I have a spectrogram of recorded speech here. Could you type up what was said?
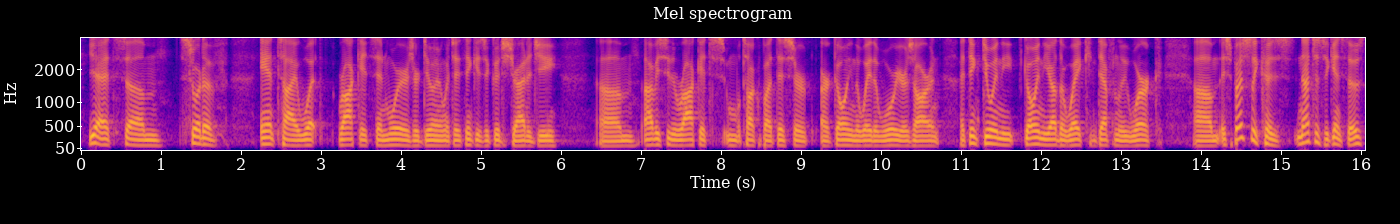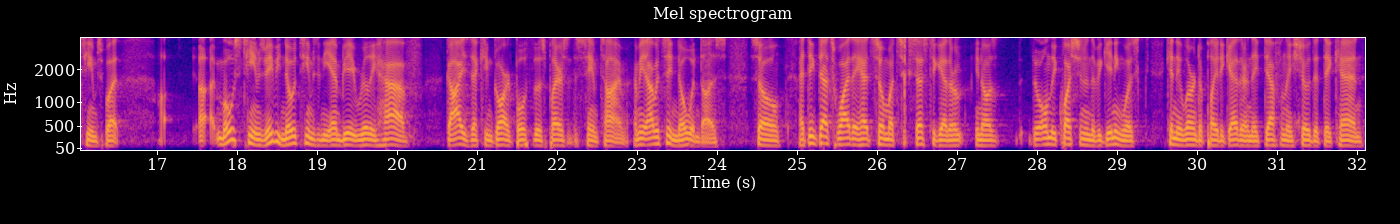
Yeah, it's um, sort of anti what Rockets and Warriors are doing, which I think is a good strategy. Um, obviously, the Rockets, and we'll talk about this, are are going the way the Warriors are, and I think doing the going the other way can definitely work, um, especially because not just against those teams, but uh, most teams, maybe no teams in the NBA, really have guys that can guard both of those players at the same time. I mean, I would say no one does. So I think that's why they had so much success together. You know, the only question in the beginning was, can they learn to play together? And they definitely showed that they can.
